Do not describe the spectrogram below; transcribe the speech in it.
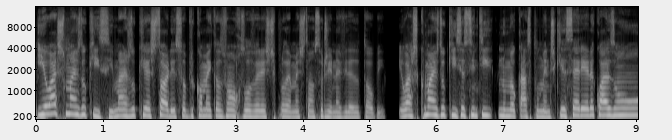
E eu acho mais do que isso, e mais do que a história sobre como é que eles vão resolver estes problemas que estão a surgir na vida do Toby. Eu acho que mais do que isso, eu senti, no meu caso pelo menos, que a série era quase um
